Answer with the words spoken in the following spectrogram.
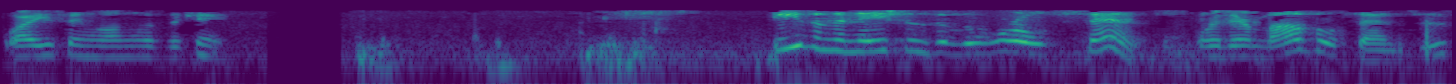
Why are you saying long live the king? Even the nations of the world sense, or their mazel senses,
